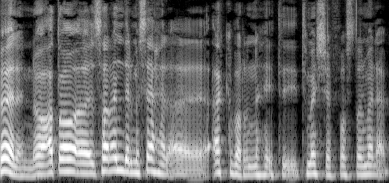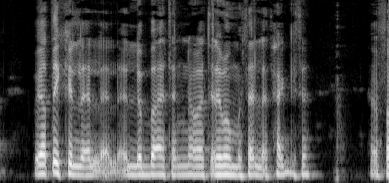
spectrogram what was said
فعلا. وعطوا صار عنده المساحة اكبر إنه يت- يتمشى في وسط الملعب ويعطيك ال- ال- اللبات النواه الالوان مثلث حقته. ف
